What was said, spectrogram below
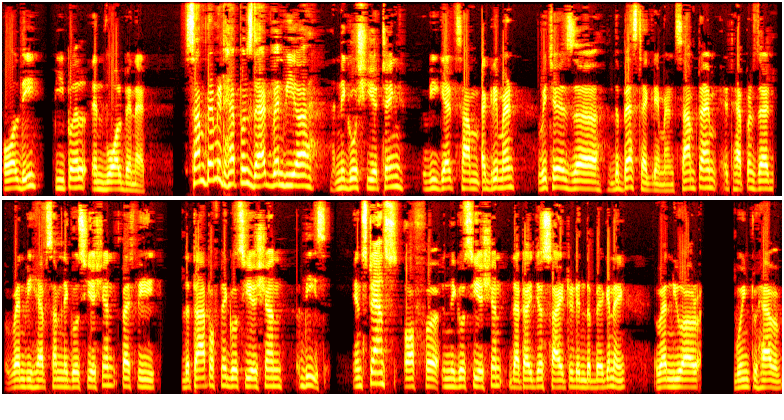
all the people involved in it. Sometimes it happens that when we are negotiating we get some agreement which is uh, the best agreement. Sometimes it happens that when we have some negotiation, especially the type of negotiation, these instance of uh, negotiation that I just cited in the beginning, when you are going to have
